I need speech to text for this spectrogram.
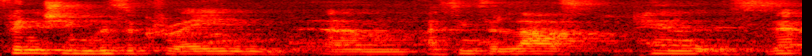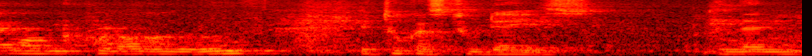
finishing with the crane, um, I think the last panel is that one we put on on the roof. It took us two days. And then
